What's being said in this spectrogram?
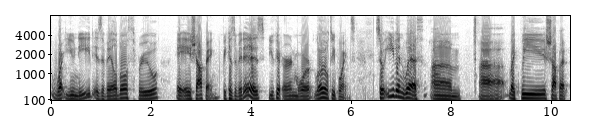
what you need is available through AA shopping. Because if it is, you could earn more loyalty points. So even with um, uh, like we shop at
